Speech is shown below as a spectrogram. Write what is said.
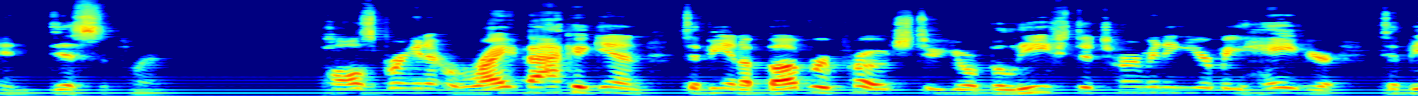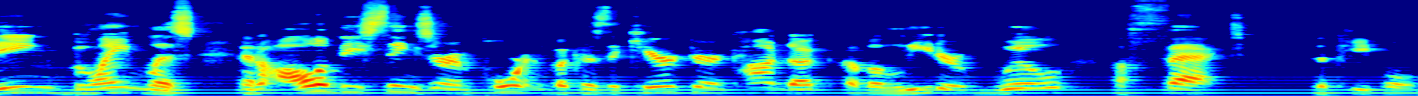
and disciplined. Paul's bringing it right back again to being above reproach, to your beliefs determining your behavior, to being blameless. And all of these things are important because the character and conduct of a leader will affect the people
